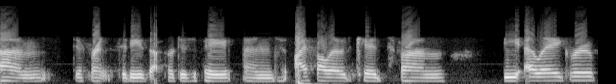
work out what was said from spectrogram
um, different cities that participate, and I followed kids from the LA group,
